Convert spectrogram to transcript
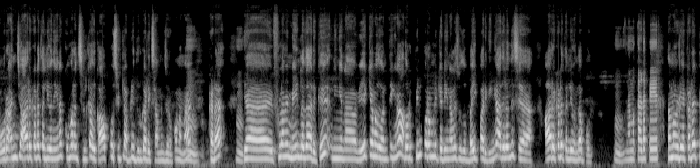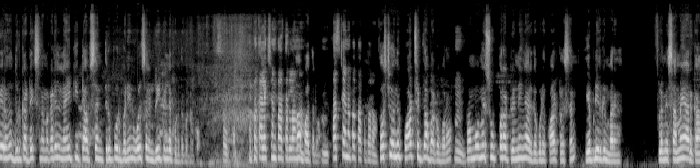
ஒரு அஞ்சு ஆறு கடை தள்ளி வந்தீங்கன்னா குமரன் சில்க் அதுக்கு ஆப்போசிட்டில் அப்படியே துர்கா டெக்ஸ் அமைஞ்சிருக்கும் நம்ம. கடை. ஃபுல்லாமே மெயினில் தான் இருக்குது நீங்கள் நான் ஏகேஎம் அது வந்துட்டீங்கன்னா அதோட பின்புறம்னு கேட்டிங்கனாலே பைக் பார்க்கிங்க அதுலேருந்து ச- ஆறு கடை தள்ளி வந்தால் போதும். நம்ம கடை பேர்? நம்மளுடைய கடை பேர் வந்து துர்கா டெக்ஸ். நம்ம கடையில் நைட்டி டாப்ஸ் அண்ட் திருப்பூர் பனியன் ஹோல்சேல் அண்ட் ரீட்டெயிலில் கொடுத்துக்கிட்டு சூப்பர். இப்போ கலெக்ஷன் ஆ பாத்திரலாமா பார்த்துக்கலாம் ம் ஃபர்ஸ்ட் என்னப்பா பார்க்க போறோம்? ஃபர்ஸ்ட் வந்து குவாட் செட் தான் பார்க்க போகிறோம் ரொம்பவுமே சூப்பராக ட்ரெண்டிங்காக இருக்கக்கூடிய குவாட் கலெக்ஷன் எப்படி இருக்குன்னு பாருங்க. ஃபுல்லாமே செமையாக இருக்கா?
